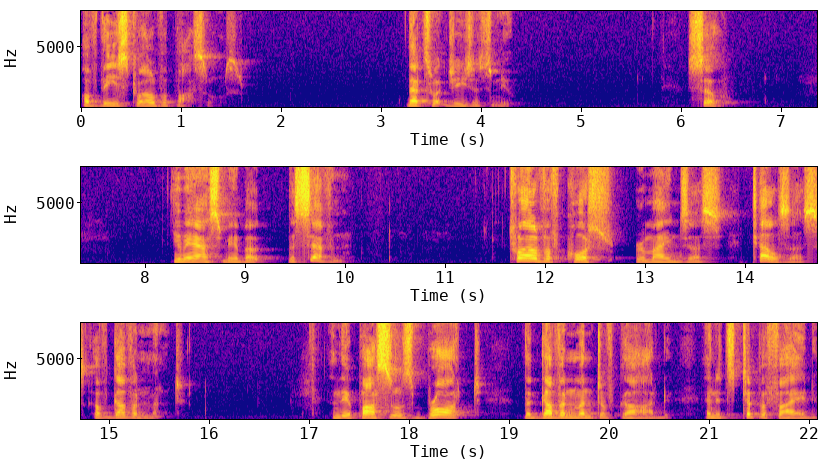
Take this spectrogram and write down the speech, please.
of these 12 apostles. That's what Jesus knew. So, you may ask me about the seven. Twelve, of course, reminds us, tells us of government. And the apostles brought the government of God, and it's typified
